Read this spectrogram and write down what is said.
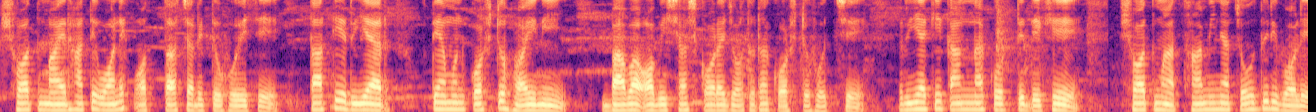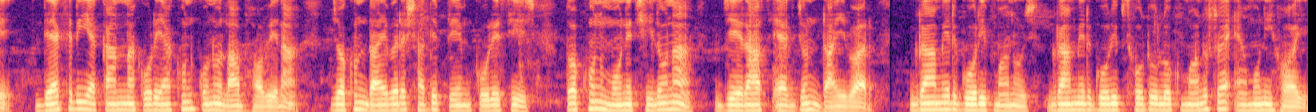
সৎ মায়ের হাতে অনেক অত্যাচারিত হয়েছে। তাতে রিয়ার তেমন কষ্ট হয়নি। বাবা অবিশ্বাস করায় যতটা কষ্ট হচ্ছে। রিয়াকে কান্না করতে দেখে সৎ মা সামিনা চৌধুরী বলে, দেখ রিয়া, কান্না করে এখন কোনো লাভ হবে না। যখন ড্রাইভারের সাথে প্রেম করেছিস, তখন মনে ছিল না যে রাস একজন ড্রাইভার। গ্রামের গরিব মানুষ, গ্রামের গরিব ছোট লোক মানুষরা এমনই হয়।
